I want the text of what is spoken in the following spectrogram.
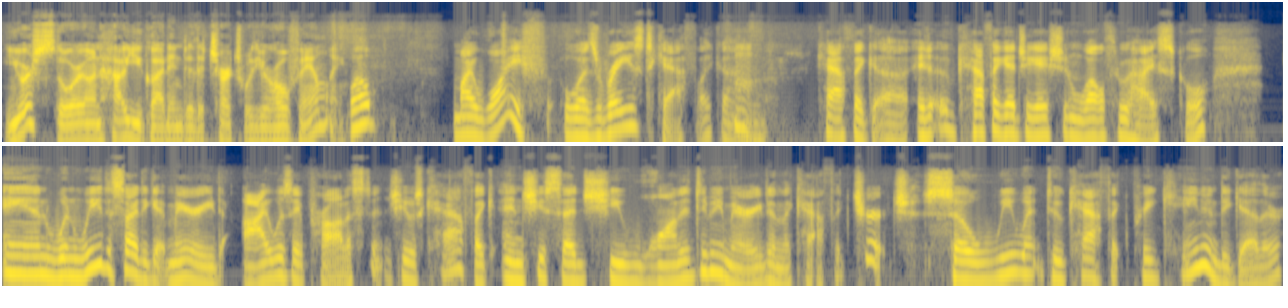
your story on how you got into the church with your whole family. Well, my wife was raised Catholic, um, Catholic, uh, Catholic education well through high school. And when we decided to get married, I was a Protestant, she was Catholic, and she said she wanted to be married in the Catholic Church. So we went to Catholic pre Cana together,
